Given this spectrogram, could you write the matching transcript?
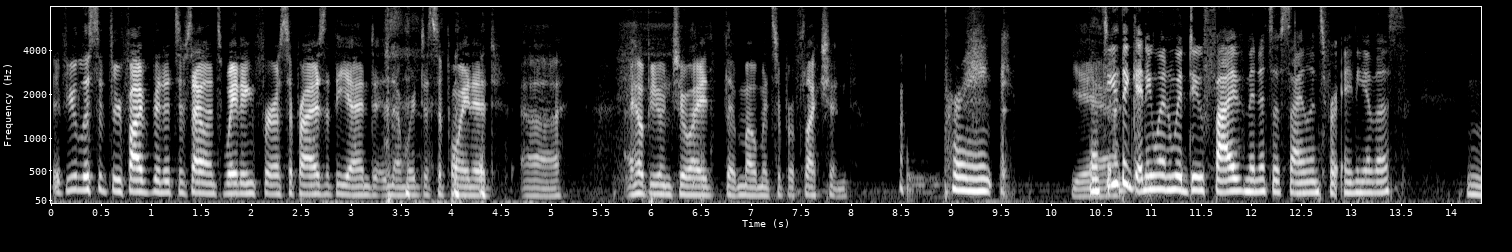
If you listen through five minutes of silence, waiting for a surprise at the end, and then we're disappointed, uh, I hope you enjoyed the moments of reflection. Prank. Yeah. Do you think anyone would do five minutes of silence for any of us? Uh,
